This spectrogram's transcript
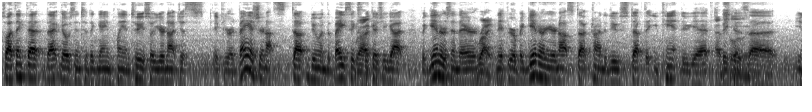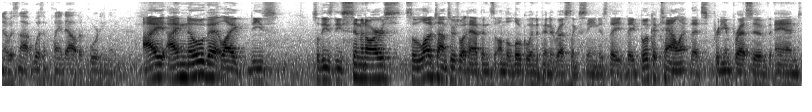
So I think that that goes into the game plan too. So you're not just if you're advanced, you're not stuck doing the basics Right. because you got beginners in there. Right. And if you're a beginner, you're not stuck trying to do stuff that you can't do yet because Absolutely. uh, you know it's not wasn't planned out accordingly. I I know that like these so these these seminars so a lot of times here's what happens on the local independent wrestling scene is they they book a talent that's pretty impressive and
